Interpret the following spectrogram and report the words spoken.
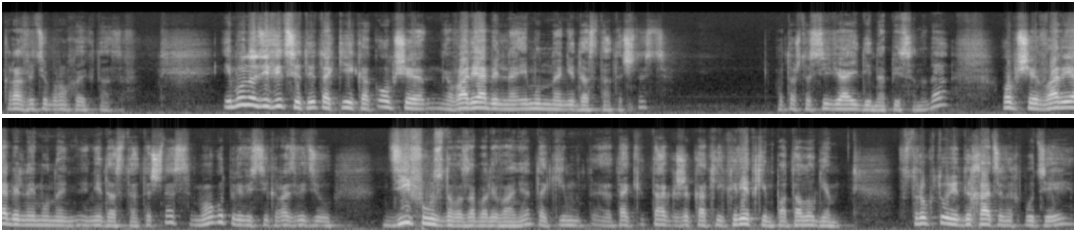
к развитию бронхоэктазов. Иммунодефициты, такие как общая вариабельная иммунная недостаточность, вот то, что CVID написано, да, общая вариабельная иммунная недостаточность могут привести к развитию диффузного заболевания, таким, э, так, так же, как и к редким патологиям в структуре дыхательных путей,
